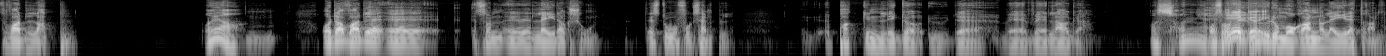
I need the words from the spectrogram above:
så var det lapp. Å ja. Og da var det eh, sånn eh, leieaksjon. Det sto for eksempel Pakken ligger ute ved, ved laget. Og sånn, ja. Og så Det måtte jeg gøy. ut om morgenen og leie etter den.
